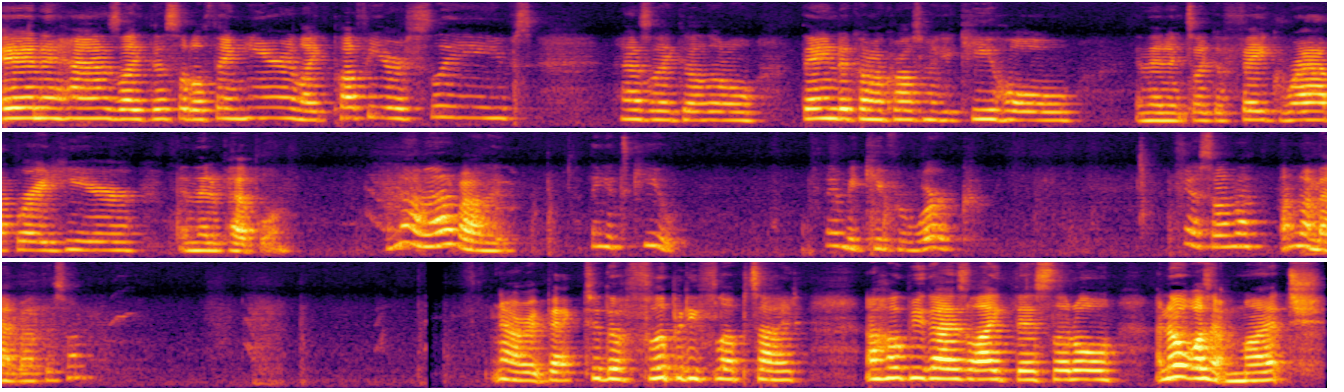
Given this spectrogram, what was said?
And it has like this little thing here, like puffier sleeves. Has like a little thing to come across make a keyhole. And then it's like a fake wrap right here. And then a peplum. I'm not mad about it. I think it's cute. It'd be cute for work. Yeah, so I'm not I'm not mad about this one. Alright, back to the flippity flop side. I hope you guys like this little, I know it wasn't much,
